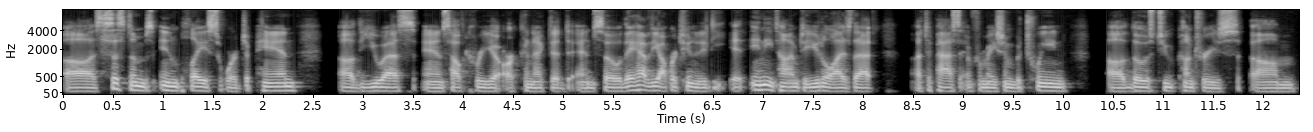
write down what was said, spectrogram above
uh, systems in place where Japan, uh, the U.S. and South Korea are connected, and so they have the opportunity at any time to utilize that uh, to pass information between uh, those two countries. Um,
